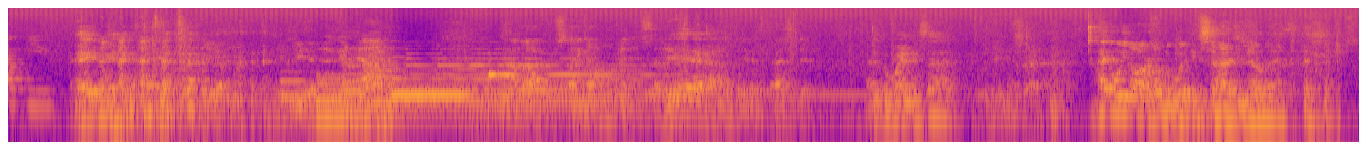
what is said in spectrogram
Help you? Amen. Good job. I like to sing on the minute, so. Yeah. That's good, that's good. That's the winning side. Hey, we are on the winning side, you know that?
